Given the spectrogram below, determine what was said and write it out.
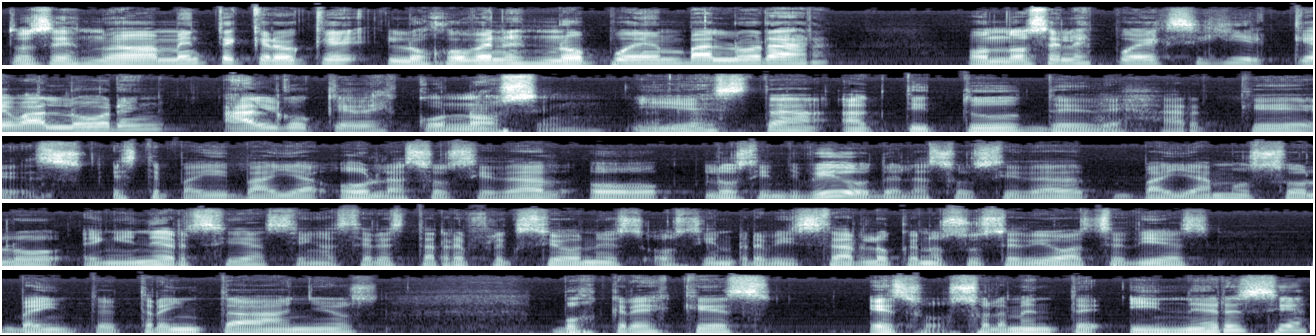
Entonces, nuevamente creo que los jóvenes no pueden valorar o no se les puede exigir que valoren algo que desconocen. Y esta actitud de dejar que este país vaya, o la sociedad, o los individuos de la sociedad, vayamos solo en inercia, sin hacer estas reflexiones o sin revisar lo que nos sucedió hace 10, 20, 30 años, ¿vos crees que es eso, solamente inercia,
